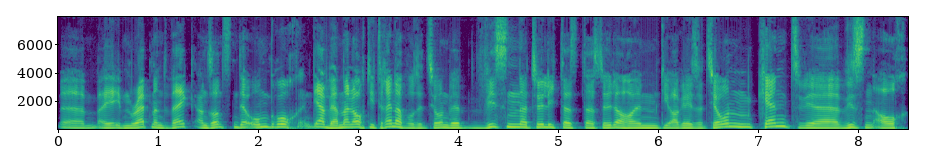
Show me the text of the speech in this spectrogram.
äh, eben Redmond weg. Ansonsten der Umbruch, ja, wir haben halt auch die Trainerposition. Wir wissen natürlich, dass, dass Söderholm die Organisation kennt. Wir wissen auch,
